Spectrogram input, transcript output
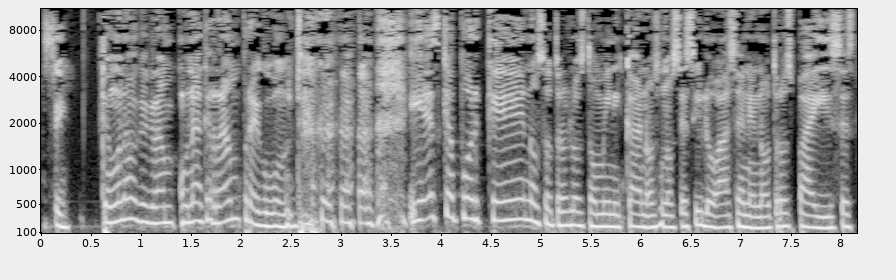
Sí. Tengo una gran, una gran pregunta. y es que por qué nosotros los dominicanos, no sé si lo hacen en otros países,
